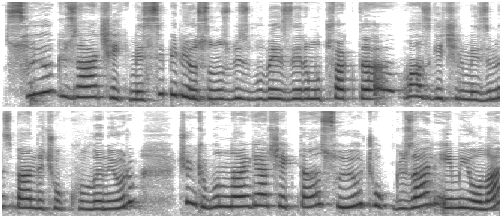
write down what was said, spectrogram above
suyu güzel çekmesi. Biliyorsunuz biz bu bezleri mutfakta vazgeçilmezimiz. Ben de çok kullanıyorum. Çünkü bunlar gerçekten suyu çok güzel emiyorlar.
